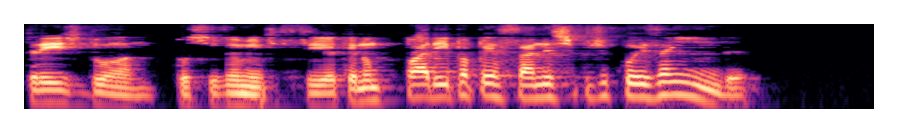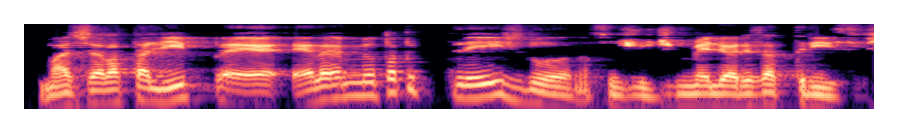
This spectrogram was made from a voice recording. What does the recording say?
3 do ano, possivelmente. É que eu não parei pra pensar nesse tipo de coisa ainda. Mas ela tá ali, é, ela é meu top 3 do ano, assim, de, de melhores atrizes,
